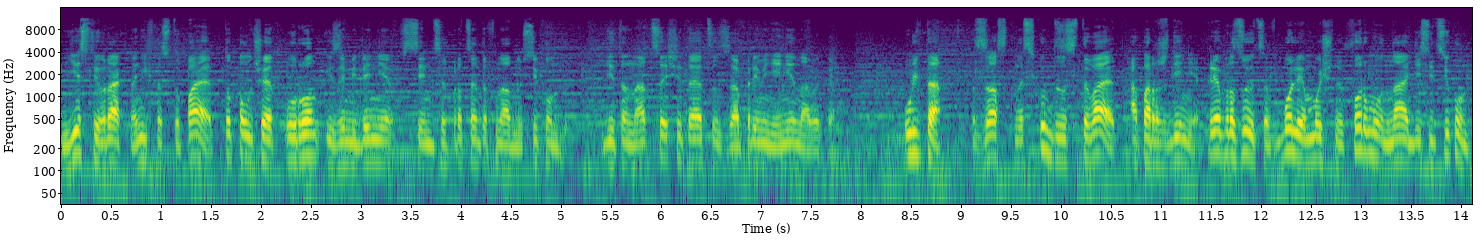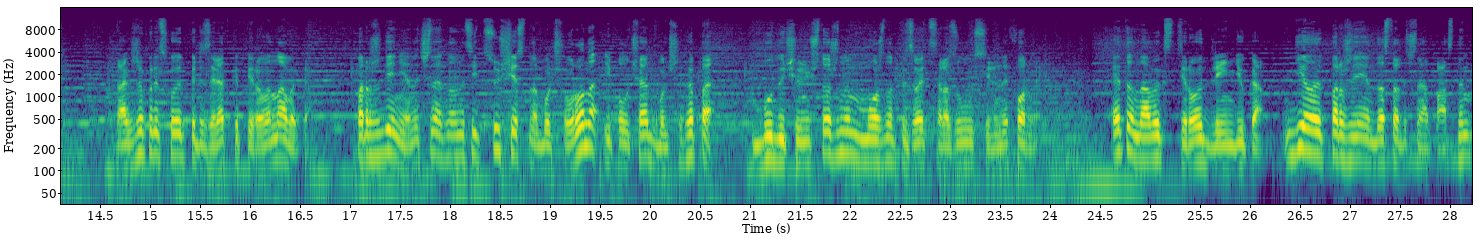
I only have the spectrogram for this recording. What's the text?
Если враг на них наступает, то получает урон и замедление в 70% на одну секунду. Детонация считается за применение навыка. Ульта. Заск на секунду застывает, а порождение преобразуется в более мощную форму на 10 секунд. Также происходит перезарядка первого навыка порождение начинает наносить существенно больше урона и получает больше хп. Будучи уничтоженным, можно призвать сразу в усиленной форме. Это навык стероид для индюка. Делает порождение достаточно опасным,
